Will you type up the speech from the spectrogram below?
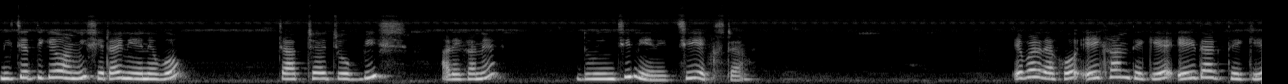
নিচের দিকেও আমি সেটাই নিয়ে নেব। চার, ছয়, চব্বিশ, আর এখানে দু ইঞ্চি নিয়ে নিচ্ছি এক্সট্রা এবার দেখো এইখান থেকে, এই দাগ থেকে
